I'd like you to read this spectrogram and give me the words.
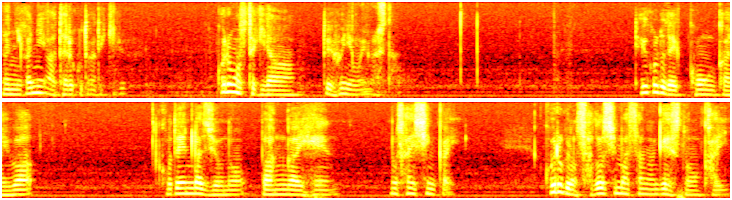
何かに当たることができる。これも素敵だなというふうに思いました。ということで今回は古典ラジオの番外編の最新回コルクの佐渡島さんがゲストの回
